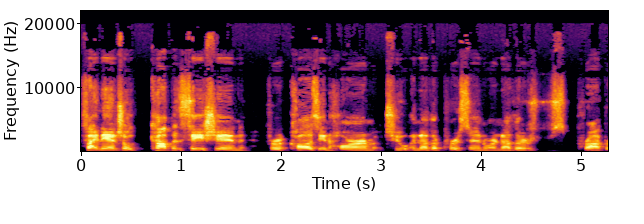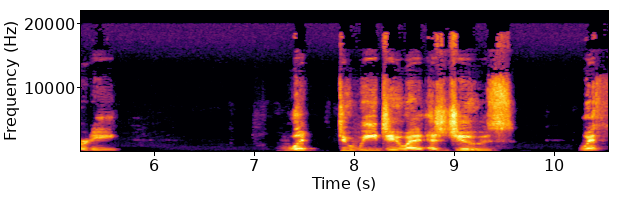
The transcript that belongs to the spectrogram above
financial compensation for causing harm to another person or another's property what do we do as Jews with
